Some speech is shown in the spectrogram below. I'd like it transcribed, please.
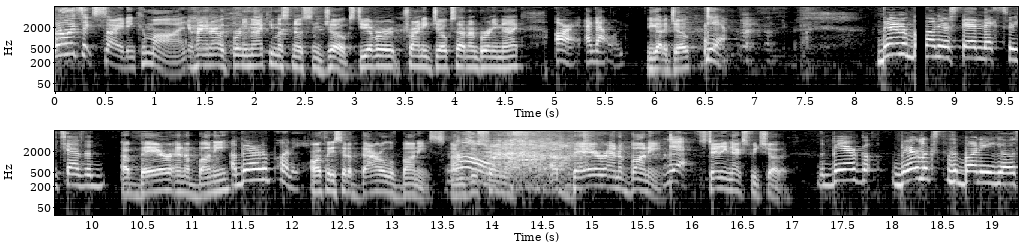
Well, it's exciting. Come on. You're hanging out with Bernie Mac. You must know some jokes. Do you ever try any jokes out on Bernie Mac? All right, I got one. You got a joke? Yeah. Bear and a bunny are standing next to each other. A bear and a bunny? A bear and a bunny. Oh, I thought you said a barrel of bunnies. I was just trying to. A bear and a bunny. Yes. Standing next to each other. The bear go, bear looks to the bunny and goes,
